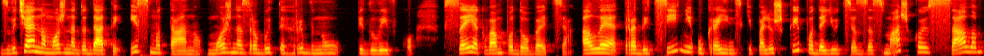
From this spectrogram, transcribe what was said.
Звичайно, можна додати і сметану, можна зробити грибну підливку, все як вам подобається. Але традиційні українські палюшки подаються з засмажкою, з салом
